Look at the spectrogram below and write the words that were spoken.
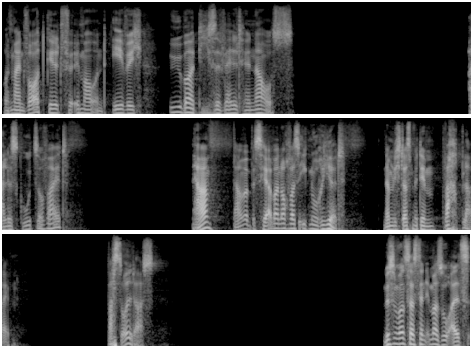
und mein Wort gilt für immer und ewig über diese Welt hinaus. Alles gut soweit? Ja, da haben wir bisher aber noch was ignoriert, nämlich das mit dem Wachbleiben. Was soll das? Müssen wir uns das denn immer so als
